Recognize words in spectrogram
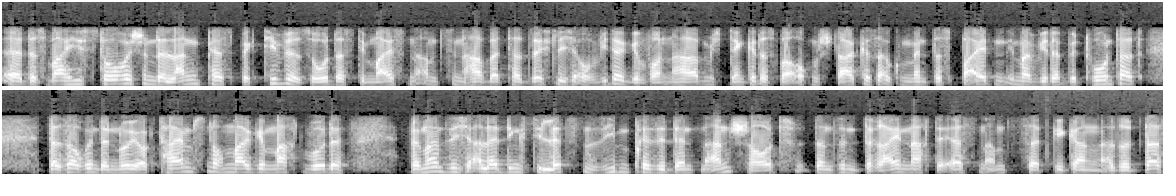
Äh, das war historisch in der langen Perspektive so, dass die meisten Amtsinhaber tatsächlich auch wiedergewonnen haben. Ich denke, das war auch ein starkes Argument, das Biden immer wieder betont hat, das auch in der New York Times nochmal gemacht wurde. Wenn man sich allerdings die letzten sieben Präsidenten anschaut, dann sind drei nach der ersten Amtszeit gegangen. Also das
